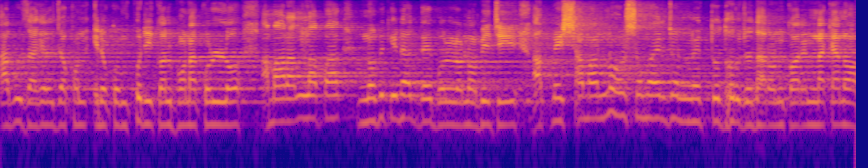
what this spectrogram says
আবু জাহেল যখন এরকম পরিকল্পনা করল, আমার আল্লাহ পাক নবীকে ডাক দিয়ে বলল, নবীজি, আপনি সামান্য সময়ের জন্য একটু ধৈর্য ধারণ করেন না কেন?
